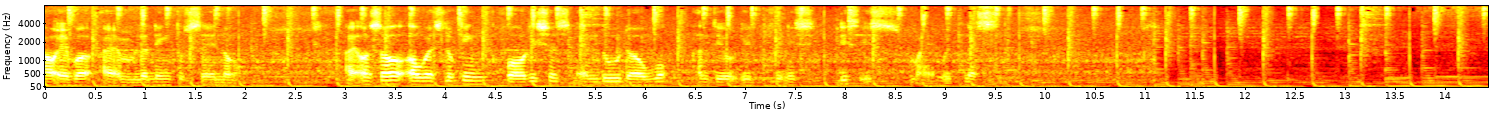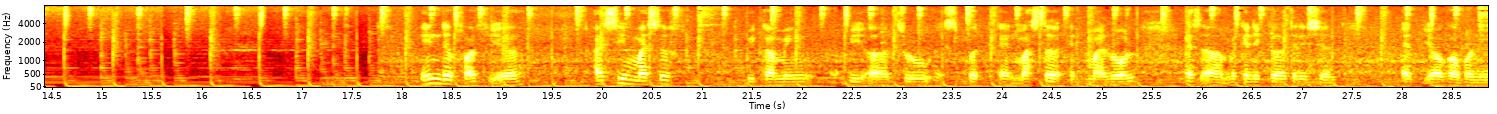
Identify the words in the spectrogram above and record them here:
However, I am learning to say no. I also always looking for research and do the work until it finish. This is my weakness. In the five year, I see myself becoming be a true expert and master at my role as a mechanical technician at your company.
